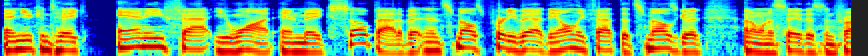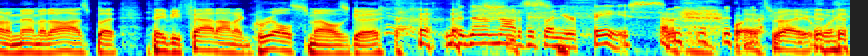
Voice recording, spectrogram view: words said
and you can take any fat you want and make soap out of it, and it smells pretty bad. The only fat that smells good, I don't want to say this in front of Mehmet Oz, but maybe fat on a grill smells good. but then not if it's on your face. That's right.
